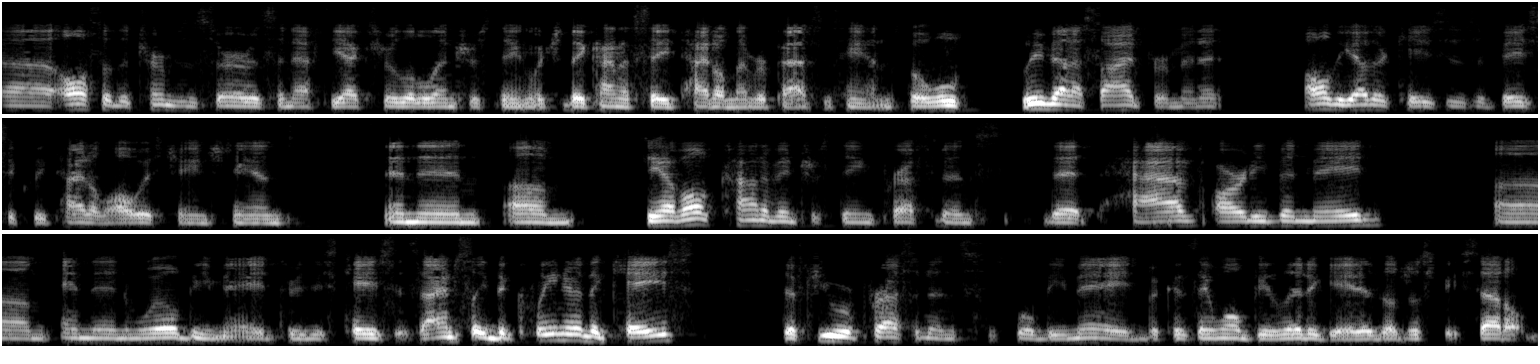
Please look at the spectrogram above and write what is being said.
uh, also the terms of service in FTX are a little interesting, which they kind of say title never passes hands, but we'll leave that aside for a minute. All the other cases are basically title always changed hands. And then um, so you have all kind of interesting precedents that have already been made um, and then will be made through these cases. Honestly, the cleaner the case, the fewer precedents will be made because they won't be litigated; they'll just be settled.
